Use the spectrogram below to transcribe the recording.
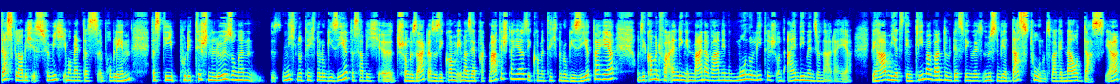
Das, glaube ich, ist für mich im Moment das äh, Problem, dass die politischen Lösungen nicht nur technologisiert, das habe ich äh, schon gesagt, also sie kommen immer sehr pragmatisch daher, sie kommen technologisiert daher und sie kommen vor allen Dingen in meiner Wahrnehmung monolithisch und eindimensional daher. Wir haben jetzt den Klimawandel und deswegen müssen wir das tun und zwar genau das, ja.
